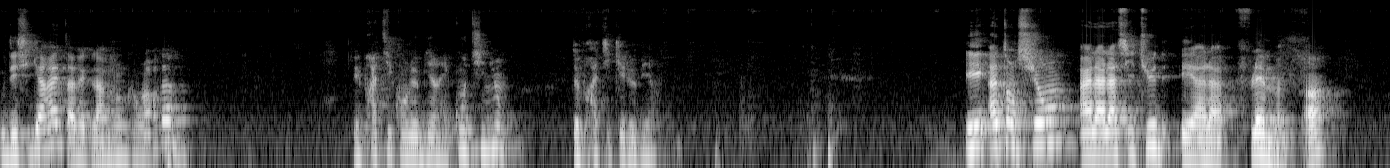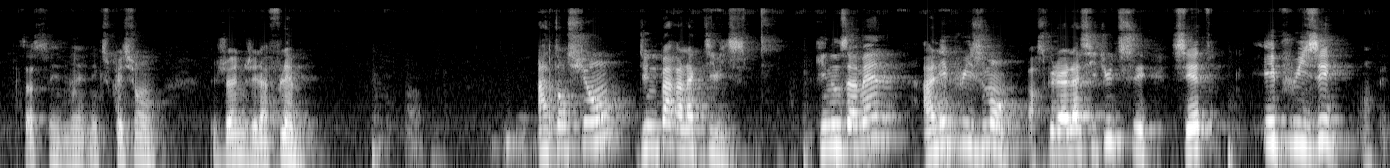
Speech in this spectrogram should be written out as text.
ou des cigarettes avec l'argent qu'on leur donne. Mais pratiquons le bien et continuons de pratiquer le bien. Et attention à la lassitude et à la flemme. Hein Ça, c'est une, expression jeune, j'ai la flemme. Attention, d'une part, à l'activisme, qui nous amène à l'épuisement. Parce que la lassitude, c'est être épuisé, en fait.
